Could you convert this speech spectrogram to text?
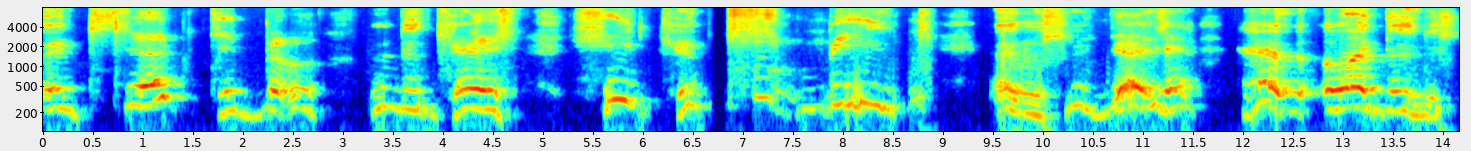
acceptable because she could speak and she doesn't have all these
